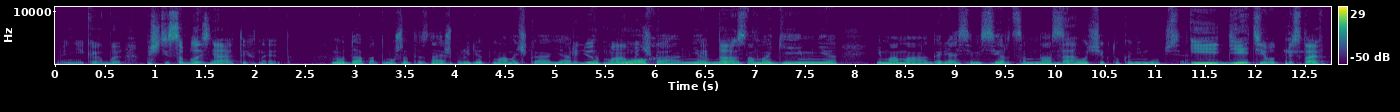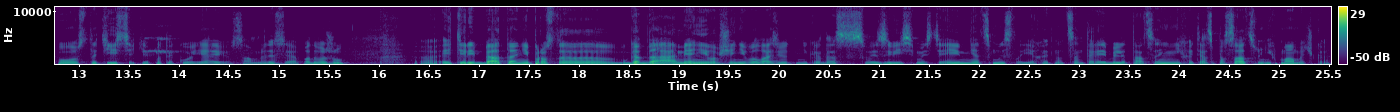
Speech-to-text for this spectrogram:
Они как бы почти соблазняют их на это. Ну да, потому что ты знаешь, придет мамочка, я придет мне мамочка плохо, мне, мне помоги мне, и мама, горя всем сердцем, на, да. сыночек, только не мучься. И дети, вот представь по статистике, по такой, я ее сам для себя подвожу, э, эти ребята, они просто годами, они вообще не вылазят никогда со своей зависимости, им нет смысла ехать на центр реабилитации, они не хотят спасаться, у них мамочка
